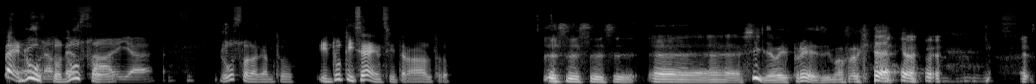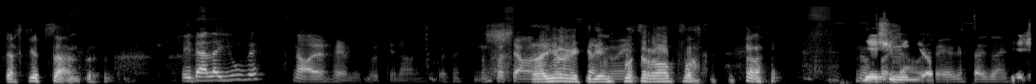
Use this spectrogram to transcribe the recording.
Beh, giusto, giusto. avversaria. Giusto da Cantù. In tutti i sensi, tra l'altro. Sì, sì, sì, sì. Eh, sì, li avevi presi, ma perché? Eh, Stai scherzando? E dalla Juve? No, eh, fermi tutti, no. Non possiamo... Alla Juve mi chiedi un po' troppo. Non 10 possiamo milioni. fare questo argomento. 10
